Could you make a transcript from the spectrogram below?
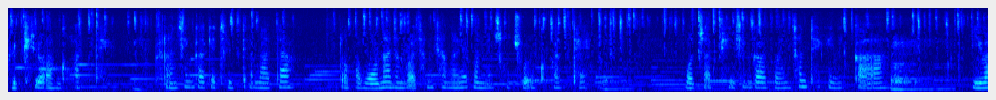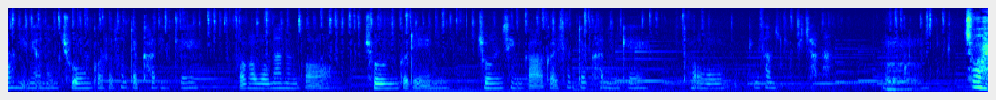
불필요한 것 같아. 그런 생각이 들 때마다 너가 원하는 걸 상상을 해보면 더 좋을 것 같아. 어차피 생각은 선택이니까 음, 이왕이면은 좋은 거를 선택하는 게 너가 원하는 거, 좋은 그림, 좋은 생각을 선택하는 게 더 생산적이잖아. 음. 좋아요.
